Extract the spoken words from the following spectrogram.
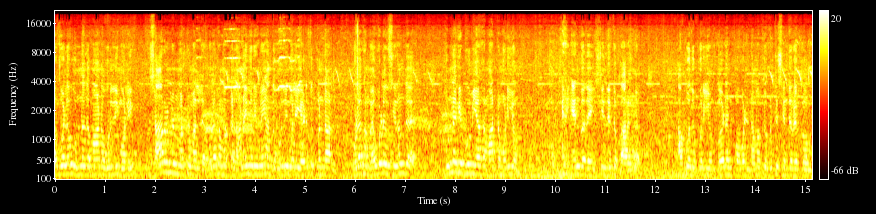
எவ்வளவு உன்னதமான உறுதிமொழி. சாரணன் மட்டுமல்ல உலக மக்கள் அனைவருமே அந்த உறுதிமொழியை எடுத்துக்கொண்டால் உலகம் எவ்வளவு சிறந்த புன்னகை பூமியாக மாற்ற முடியும் என்பதை சிந்தித்து பாருங்கள். அப்போது புரியும் பேர்டன் பவல் நமக்கு விட்டு சென்றிருக்கும்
